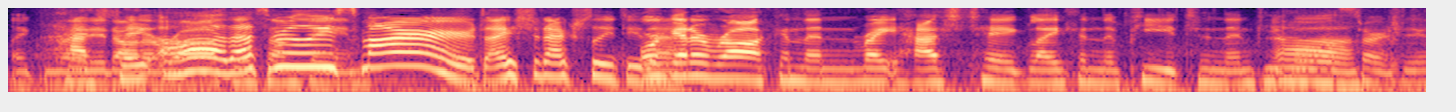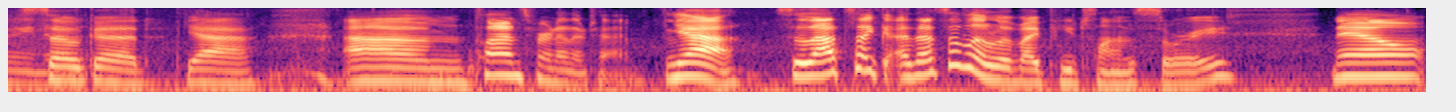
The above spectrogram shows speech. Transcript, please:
like write it on a rock. Oh, that's really smart. I should actually do Or that. Or get a rock and then write hashtag life in the peach, and then people Ah, will start doing so it. So good. Yeah. Um, Plans for another time. yeah. So that's like that's a little bit of my Peachland story. Now,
